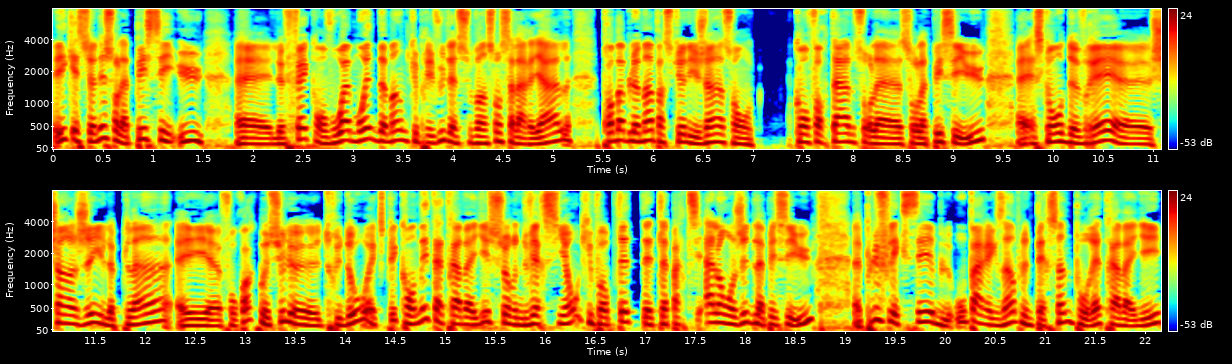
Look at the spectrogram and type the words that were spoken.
Et questionner sur la PC Euh, le fait qu'on voit moins de demandes que prévu de la subvention salariale, probablement parce que les gens sont confortable sur la sur la PCU. Euh, est-ce qu'on devrait euh, changer le plan? Et euh, faut croire que Monsieur le Trudeau explique qu'on est à travailler sur une version qui va peut-être être la partie allongée de la PCU, plus flexible, où par exemple une personne pourrait travailler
